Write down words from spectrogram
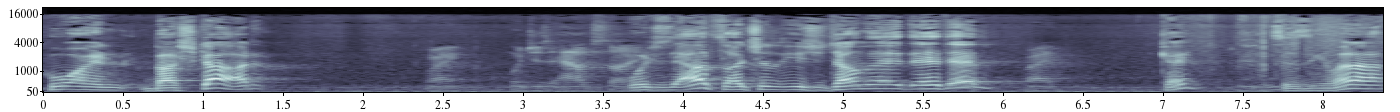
who are in Bashkar, Right. Which is outside. which is outside, should, you should tell them that they're dead. right. Okay, mm-hmm. says the Gemara,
